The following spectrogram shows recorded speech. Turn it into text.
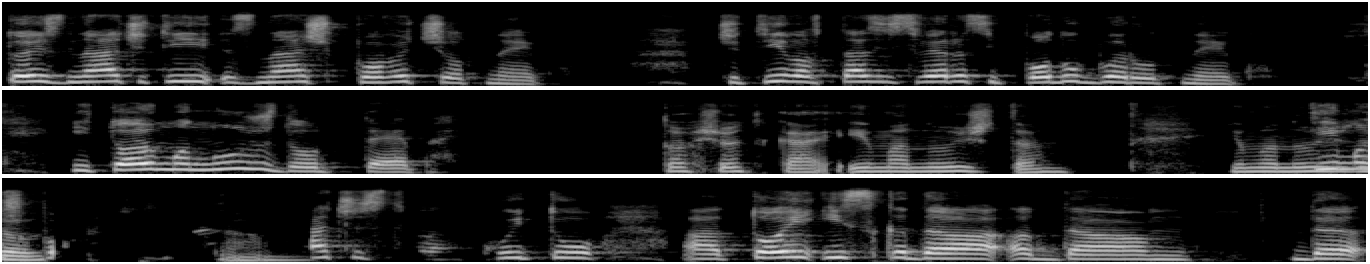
той знае, че ти знаеш повече от него. Че ти в тази сфера си по-добър от него и той има нужда от тебе. Точно така, има нужда. Има нужда. Ти имаш от... да. качества, които а, той иска да, да, да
